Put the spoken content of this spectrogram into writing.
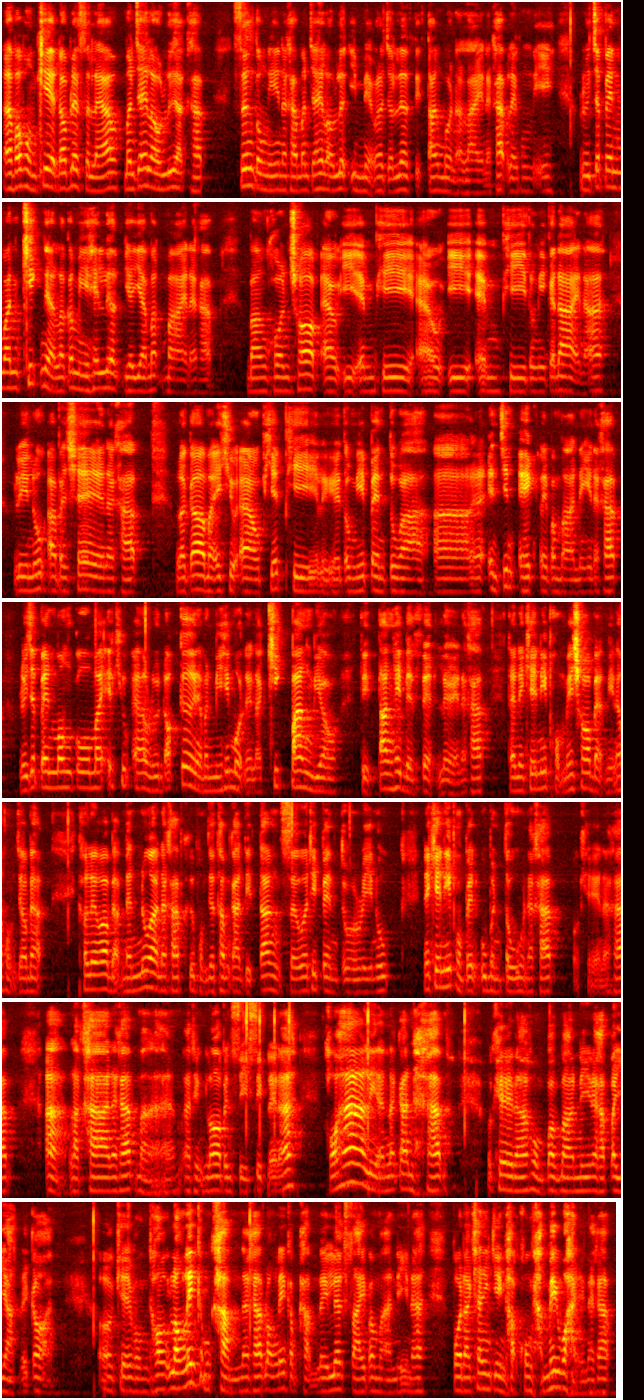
อ่าพอผม create doublet เสร็จแล้ว มันจะให้เราเลือกครับซึ่งตรงนี้นะครับมันจะให้เราเลือกอีเมลว่าเราจะเลือกติดตั้งบนอะไรนะครับอะไรพวกนี้ หรือจะเป็น one click เนี่ยเราก็มีให้เลือกเยอะแยะมากมายนะครับ บางคนชอบ LEMP LEMP ตรงนี้ก็ได้นะ Linux Apache นะครับ แล้วก็ MySQL PHP หรือตรงนี้เป็นตัว Engine X อะไรประมาณนี้นะครับ หรือจะเป็น Mongo MySQL หรือ Docker เนี่ยมันมีให้หมดเลยนะ คลิกปั้งเดียวติดตั้งให้เบ็ดเสร็จเลยนะครับ แต่ในเคสนี้ผมไม่ชอบแบบนี้นะ ผมจะแบบเขาเรียกว่าแบบแมนนวลนะครับ คือผมจะทำการติดตั้งเซิร์ฟเวอร์ที่เป็นตัว Linux ในเคสนี้ผมเป็น Ubuntu นะครับ โอเคนะครับ อะ ราคานะครับมามาถึงรอบเป็น 40 เลยนะ ขอ 5 เหรียญละกันนะครับ โอเคนะ ผมประมาณนี้นะครับ ประหยัดไปก่อนโอเค ผมทองลองเล่นขำๆนะครับ ลองเล่นขำๆเลยเลือกไซส์ประมาณนี้นะ โปรดักชันจริงๆครับคงทำไม่ไหวนะครับ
